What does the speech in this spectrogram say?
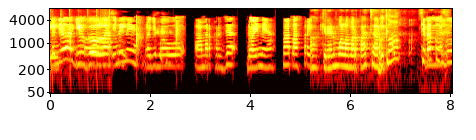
Dan dia lagi You mau go, Lastri. ini nih, lagi mau lamar kerja. Doain ya. Semangat Lastri. Oh kirain mau lamar pacar. Good luck. Kita tunggu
